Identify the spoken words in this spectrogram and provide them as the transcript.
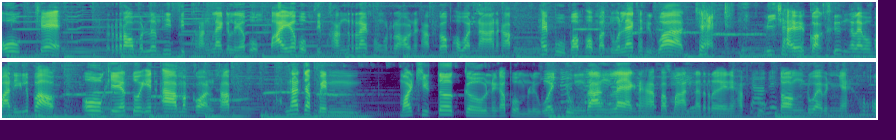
โอเค เรามาเริ่มที่ 10 ครั้งแรกกันเลยครับผม ไปครับผม 10 ครั้งแรกของเรานะครับ ก็ภาวนานะครับ ให้ปู่บอมออกมาตัวแรกก็ถือว่าแจก มีใช้ไปกว่าครึ่งอะไรประมาณนี้หรือเปล่า โอเคครับตัว SR มาก่อนครับ น่าจะเป็น มอสคิเตอร์เกิลนะครับผมหรือว่ายุงร่างแรกนะฮะประมาณนั้นเลยนะครับถูกต้องด้วยเป็นไงโอ้โห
